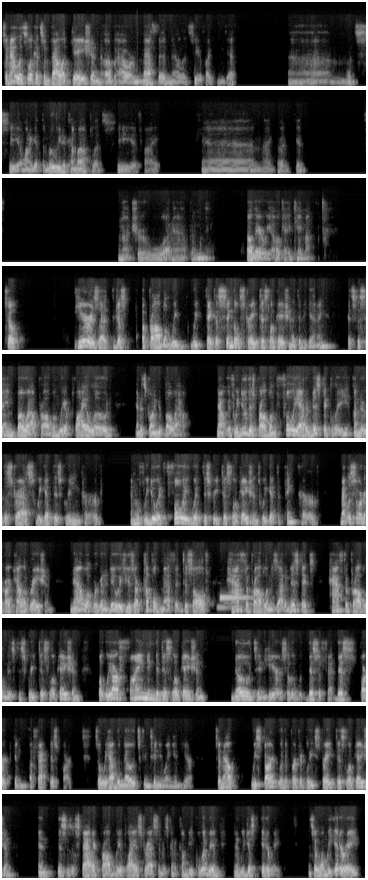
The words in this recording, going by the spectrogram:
So now let's look at some validation of our method. Now let's see if I can get, um, let's see, I want to get the movie to come up. Let's see if I can, I could get, I'm not sure what happened. Oh, there we go. Okay, it came up. So here is a, just a problem. We, we take a single straight dislocation at the beginning. It's the same bow out problem. We apply a load and it's going to bow out. Now, if we do this problem fully atomistically under the stress, we get this green curve. And if we do it fully with discrete dislocations, we get the pink curve. that was sort of our calibration. Now what we're going to do is use our coupled method to solve half the problem is atomistics, half the problem is discrete dislocation, but we are finding the dislocation nodes in here so that this, effect, this part can affect this part. So we have the nodes continuing in here. So now we start with a perfectly straight dislocation, and this is a static problem. We apply a stress and it's going to come to equilibrium, and we just iterate. And so when we iterate,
